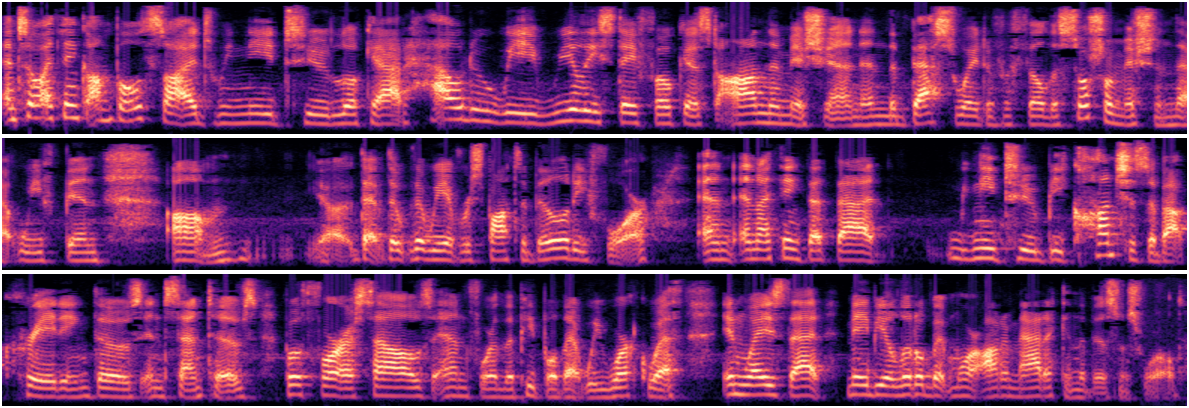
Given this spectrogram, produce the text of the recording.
and so I think on both sides, we need to look at how do we really stay focused on the mission and the best way to fulfill the social mission that we've been, um, that, that, that we have responsibility for. And, and I think that that we need to be conscious about creating those incentives, both for ourselves and for the people that we work with, in ways that may be a little bit more automatic in the business world.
